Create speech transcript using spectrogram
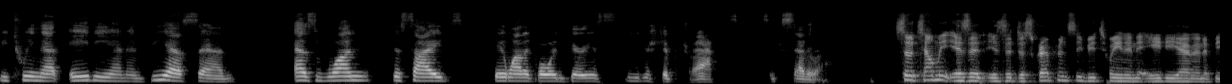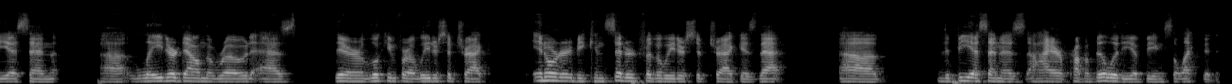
between that ADN and BSN as one decides they want to go in various leadership tracks, etc. So tell me, is it is a discrepancy between an ADN and a BSN uh, later down the road as they're looking for a leadership track in order to be considered for the leadership track? Is that uh, the BSN has a higher probability of being selected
